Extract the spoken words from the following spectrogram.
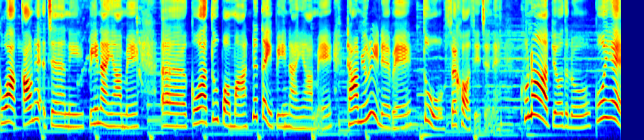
ကိုကကောင်းတဲ့အကြံတွေပေးနိုင်ရမယ်အဲကိုကသူ့ပေါ်မှာနှစ်သိမ့်ပေးနိုင်ရမယ်ဒါမျိုးတွေနဲ့ပဲသူ့ကိုဆွဲခေါ်စေခြင်းတယ်ခုနကပြောသလိုကိုယ့်ရဲ့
